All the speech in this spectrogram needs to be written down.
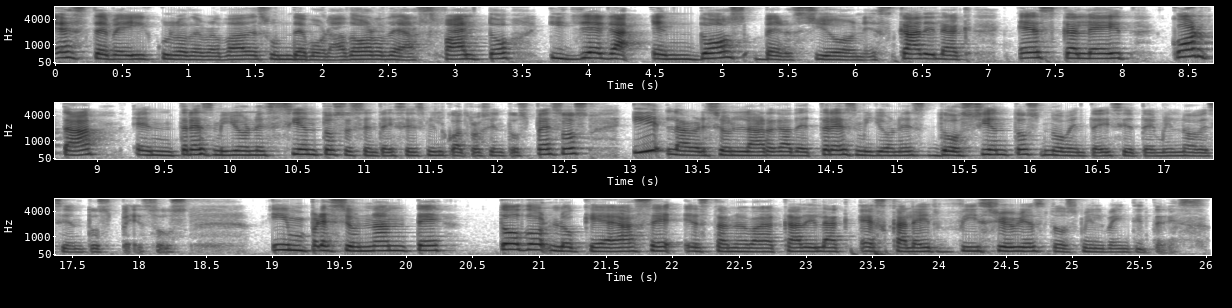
este vehículo de verdad es un devorador de asfalto y llega en dos versiones. Cadillac Escalade corta en 3.166.400 pesos y la versión larga de 3.297.900 pesos. Impresionante todo lo que hace esta nueva Cadillac Escalade V-Series 2023.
